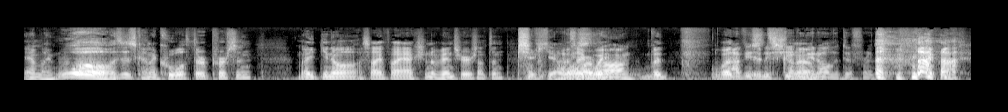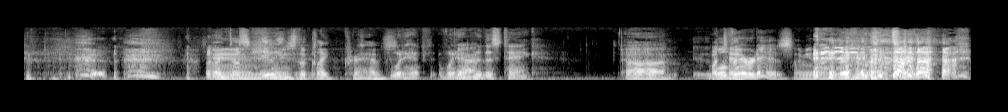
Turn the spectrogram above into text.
and I'm like, "Whoa, this is kind of cool, third person, like you know, sci-fi action adventure or something." yeah, I what was like, "Wait, wrong? But what? Obviously, it's kinda, made all the difference. like those aliens look like crabs. what happened? What Yeah. happened to this tank? Uh, What well, tank? there it is. I mean, it's, right,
